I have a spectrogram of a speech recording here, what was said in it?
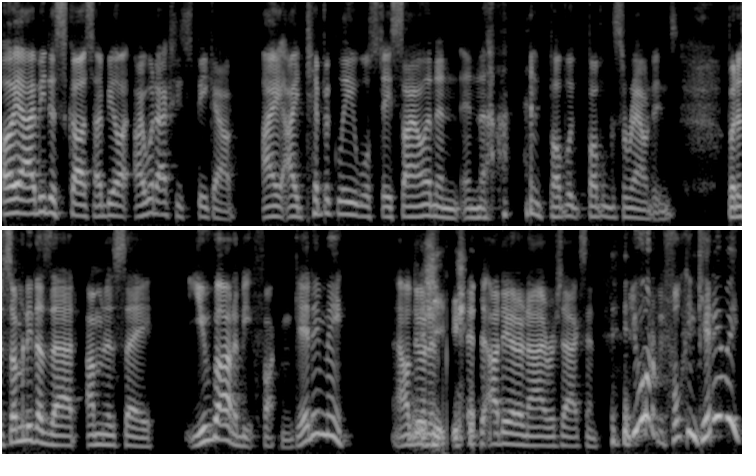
oh yeah, I'd be disgust. I'd be like, I would actually speak out. I, I typically will stay silent in, in in public public surroundings. But if somebody does that, I'm gonna say, You've gotta be fucking kidding me. I'll do it in, I'll do it in an Irish accent. You gotta be fucking kidding me.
